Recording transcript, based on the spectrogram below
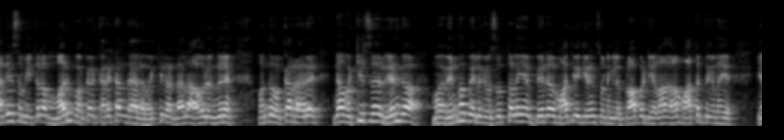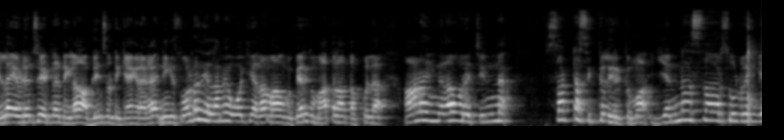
அதே சமயத்தில் மறுபக்கம் கரெக்டாக அந்த வக்கீலாண்டால அவர் வந்து வந்து உட்கார்றாரு நான் வக்கீல் சார் ரேணுகா ம- வெண்பா பேர் இருக்கிற சொத்தெல்லாம் என் பேரில் மாற்றி வைக்கிறேன்னு சொன்னீங்களே ப்ராப்பர்ட்டி எல்லாம் அதெல்லாம் மாத்துறதுக்கு நான் எல்லா எவிடன்ஸும் எட்டுனாட்டீங்களா அப்படின்னு சொல்லிட்டு கேட்குறாங்க நீங்கள் சொல்கிறது எல்லாமே ஓகே தான்மா. உங்கள் பேருக்கு மாற்றலாம் தப்பு ஆனால் இங்கே தான் ஒரு சின்ன சட்ட சிக்கல் இருக்குமா? என்ன சார் சொல்றீங்க?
